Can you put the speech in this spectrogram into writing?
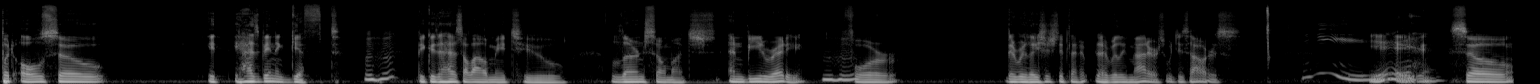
but also it, it has been a gift. Mm-hmm, because it has allowed me to learn so much and be ready mm-hmm. for the relationship that, that really matters, which is ours. Yay. So,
